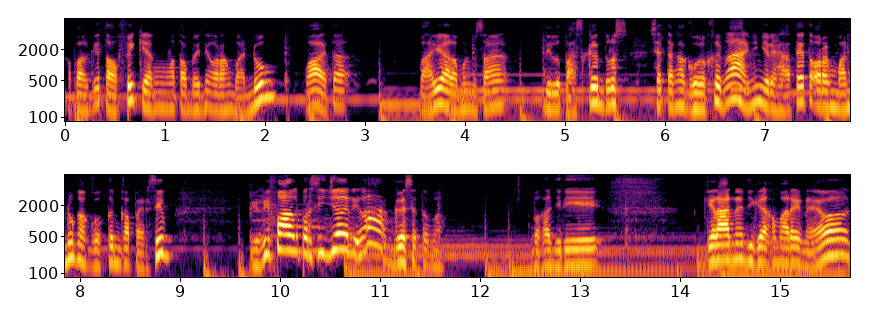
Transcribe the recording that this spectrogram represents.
apalagi Taufik yang notabene orang Bandung wah itu bahaya lah misalnya dilepaskan terus saya tengah golkan ah ini nyeri hati tuh orang Bandung ngagolkan ke Persib di rival Persija di ah gas itu mah. Bakal jadi pikirannya jika kemarin ya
